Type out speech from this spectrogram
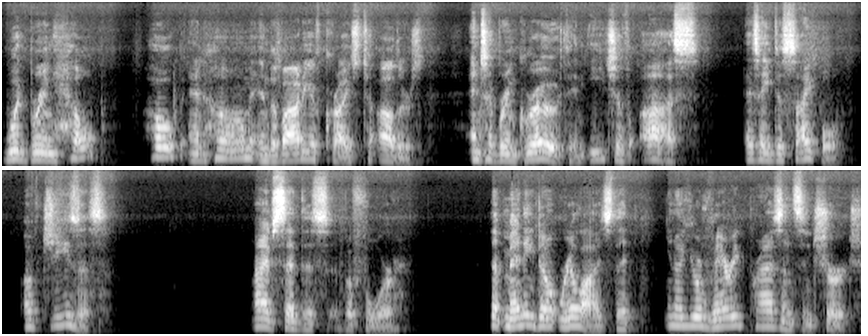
would bring help, hope, and home in the body of Christ to others, and to bring growth in each of us as a disciple of Jesus. I've said this before that many don't realize that you know your very presence in church,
